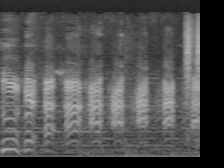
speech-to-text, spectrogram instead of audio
Ha ha ha ha ha ha!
